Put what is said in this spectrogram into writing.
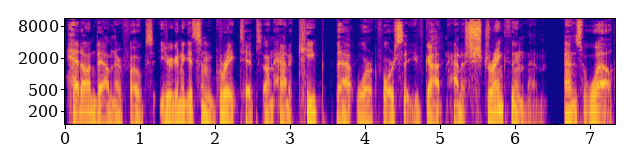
head on down there folks. You're going to get some great tips on how to keep that workforce that you've got how to strengthen them as well.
